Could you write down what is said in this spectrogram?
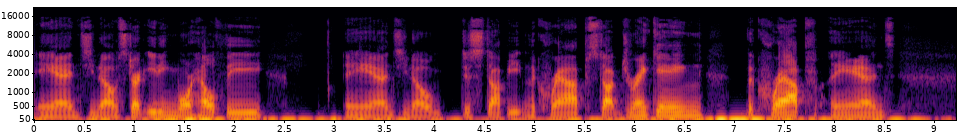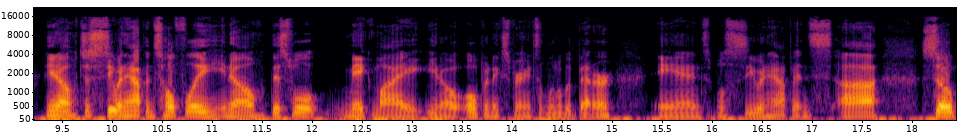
and, you know, start eating more healthy and, you know, just stop eating the crap, stop drinking the crap and, you know, just see what happens. Hopefully, you know, this will make my, you know, open experience a little bit better and we'll see what happens. Uh, so,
